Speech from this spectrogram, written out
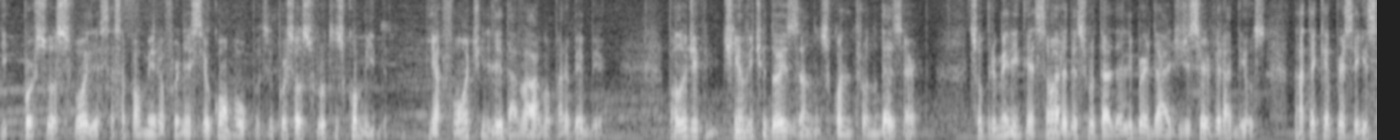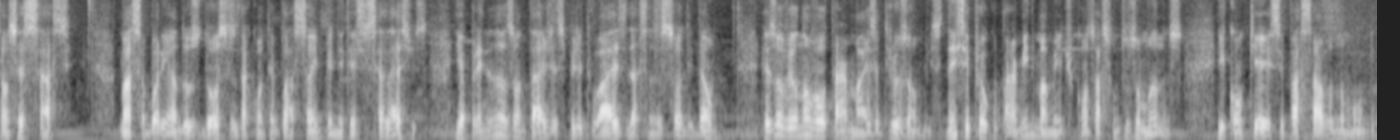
E por suas folhas, essa palmeira forneceu com roupas, e por seus frutos, comida, e a fonte lhe dava água para beber. Paulo tinha 22 anos quando entrou no deserto. Sua primeira intenção era desfrutar da liberdade de servir a Deus, até que a perseguição cessasse. Mas saboreando os doces da contemplação e penitências celestes e aprendendo as vantagens espirituais da santa solidão, resolveu não voltar mais entre os homens, nem se preocupar minimamente com os assuntos humanos e com o que se passava no mundo.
